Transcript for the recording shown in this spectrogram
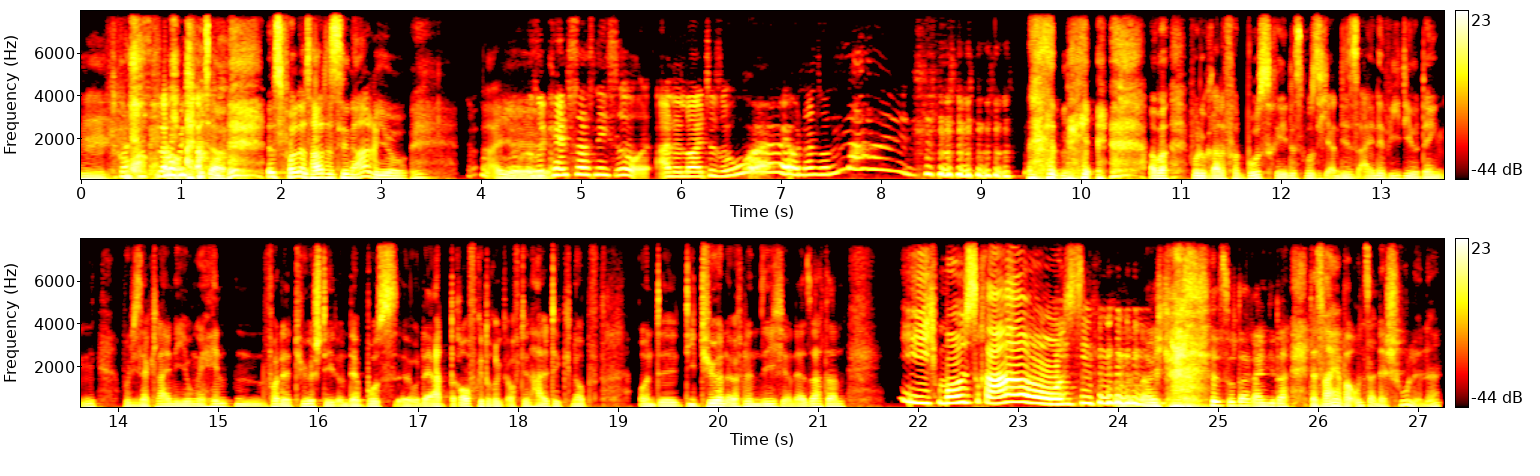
Hm. Das ist, glaube ich, Alter, das ist voll das harte Szenario. Eieiei. Also kennst du das nicht so? Alle Leute so, und dann so, nein. nee, aber wo du gerade von Bus redest, muss ich an dieses eine Video denken, wo dieser kleine Junge hinten vor der Tür steht und der Bus, äh, und er hat draufgedrückt auf den Halteknopf und äh, die Türen öffnen sich und er sagt dann, ich muss raus. und dann habe ich gerade so da reingedacht. Das war ja bei uns an der Schule, ne?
